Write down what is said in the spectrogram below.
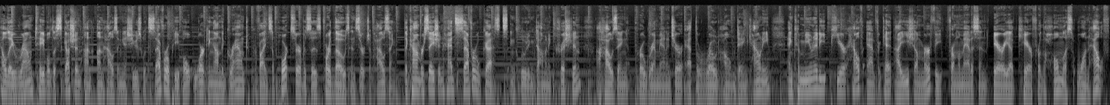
held a roundtable discussion on unhousing issues with several people working on the ground to provide support services for those in search of housing. The conversation had several guests, including Dominic Christian, a housing program manager at the Road Home Dane County, and community peer health advocate Aisha Murphy from the Madison Area Care for the Homeless One Health.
